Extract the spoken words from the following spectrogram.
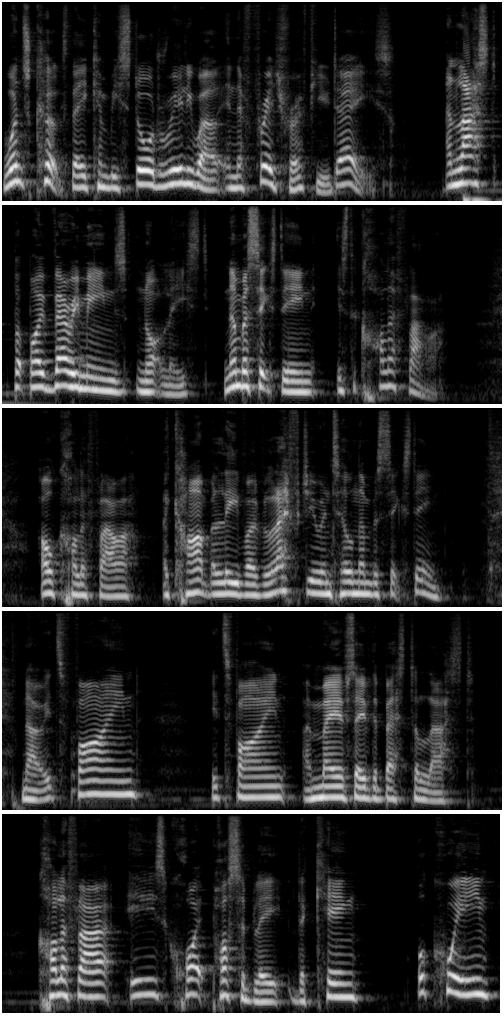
once cooked, they can be stored really well in the fridge for a few days. And last, but by very means not least, number 16 is the cauliflower. Oh, cauliflower, I can't believe I've left you until number 16. No, it's fine. It's fine. I may have saved the best till last. Cauliflower is quite possibly the king or queen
